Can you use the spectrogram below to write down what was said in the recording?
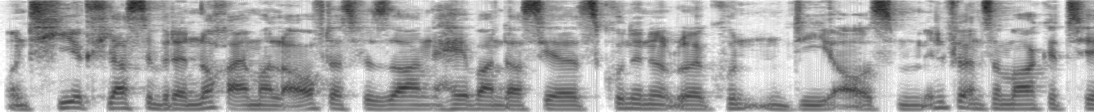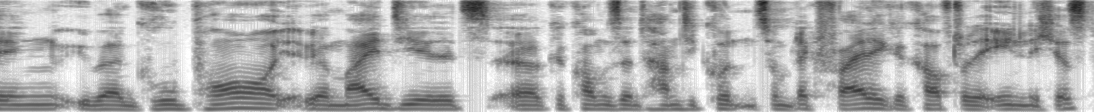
Und hier klassen wir dann noch einmal auf, dass wir sagen, hey, waren das jetzt Kundinnen oder Kunden, die aus dem Influencer-Marketing über Groupon, über MyDeals äh, gekommen sind, haben die Kunden zum Black Friday gekauft oder ähnliches.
